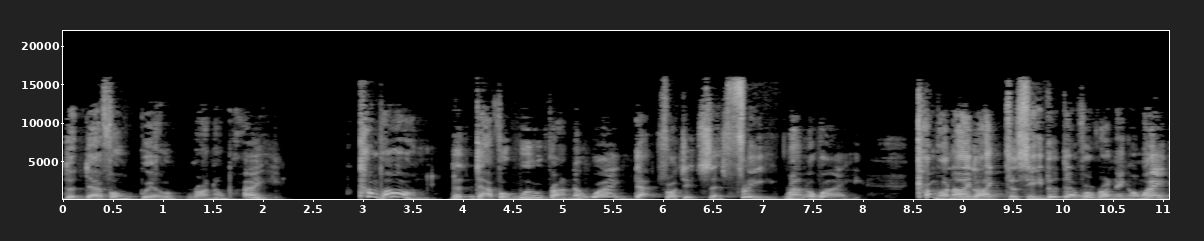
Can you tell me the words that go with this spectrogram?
the devil will run away. Come on, the devil will run away. That's what it says. Flee, run away. Come on, I like to see the devil running away.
